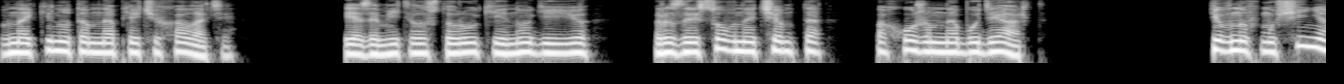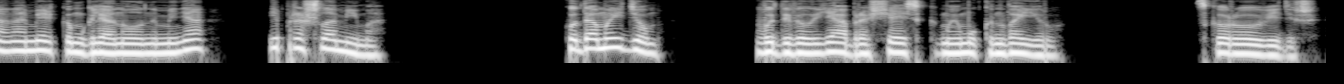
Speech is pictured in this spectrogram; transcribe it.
в накинутом на плечи халате. Я заметила, что руки и ноги ее разрисованы чем-то похожим на боди-арт. Кивнув мужчине, она мельком глянула на меня и прошла мимо. «Куда мы идем?» — выдавил я, обращаясь к моему конвоиру. «Скоро увидишь»,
